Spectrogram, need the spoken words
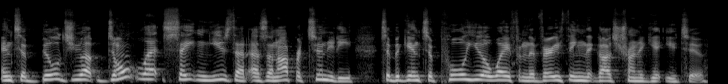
and to build you up, don't let Satan use that as an opportunity to begin to pull you away from the very thing that God's trying to get you to.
